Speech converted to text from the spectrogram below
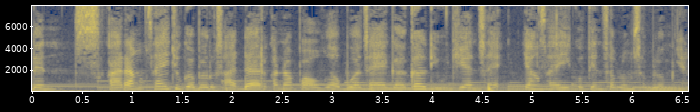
dan sekarang saya juga baru sadar kenapa Allah buat saya gagal di ujian saya, yang saya ikutin sebelum-sebelumnya.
